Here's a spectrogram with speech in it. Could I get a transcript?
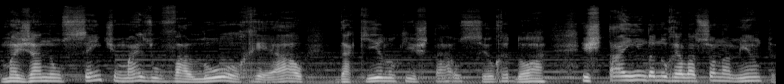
mas já não sente mais o valor real daquilo que está ao seu redor. Está ainda no relacionamento,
